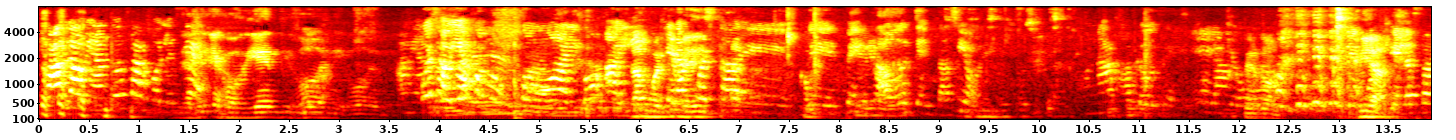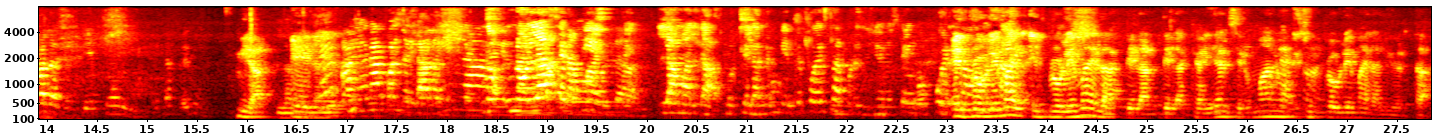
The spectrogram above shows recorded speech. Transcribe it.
Pablo, habían dos árboles Así cerca. que jodiendo y joden y joden. Pues había como, como algo ahí que era puerta de, de pecado, de tentación. De- Perdón. Mira, ¿Por qué la serpiente ahí? Mira, el. No, no la serpiente, la maldad, porque la serpiente puede estar, pero si yo no tengo puerta. el problema, el problema de, la, de, la, de la caída del ser humano es un problema de la libertad.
